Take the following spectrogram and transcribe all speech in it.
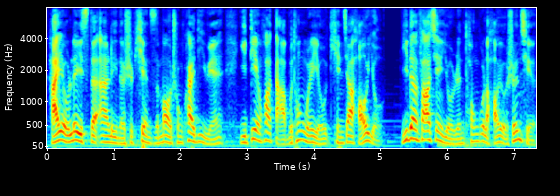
还有类似的案例呢，是骗子冒充快递员，以电话打不通为由添加好友，一旦发现有人通过了好友申请，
